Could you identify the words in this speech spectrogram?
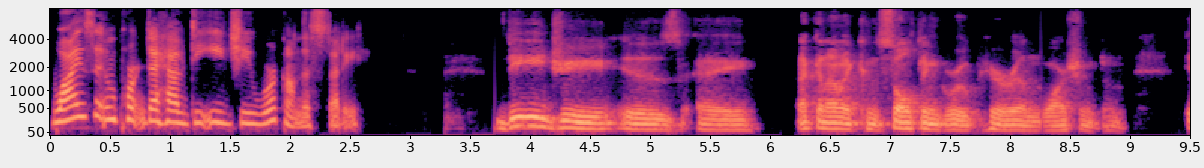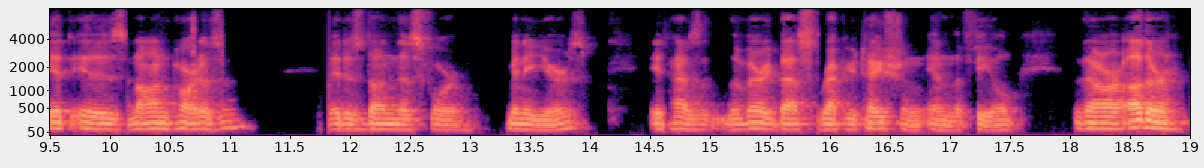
Why is it important to have DEG work on this study? DEG is a economic consulting group here in Washington. It is nonpartisan. It has done this for many years. It has the very best reputation in the field. There are other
